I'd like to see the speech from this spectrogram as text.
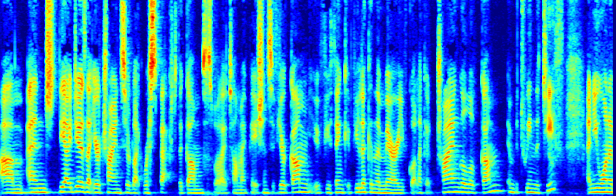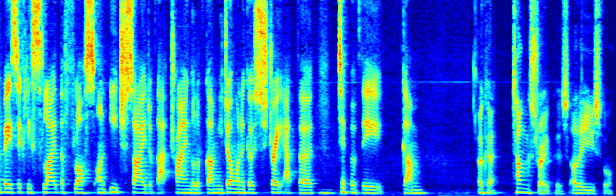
Um, and the idea is that you're trying to like respect the gums is what I tell my patients. If your gum, if you think, if you look in the mirror, you've got like a triangle of gum in between the teeth, and you want to basically slide the floss on each side of that triangle of gum. You don't want to go straight at the tip of the gum. Okay. Tongue scrapers, are they useful?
